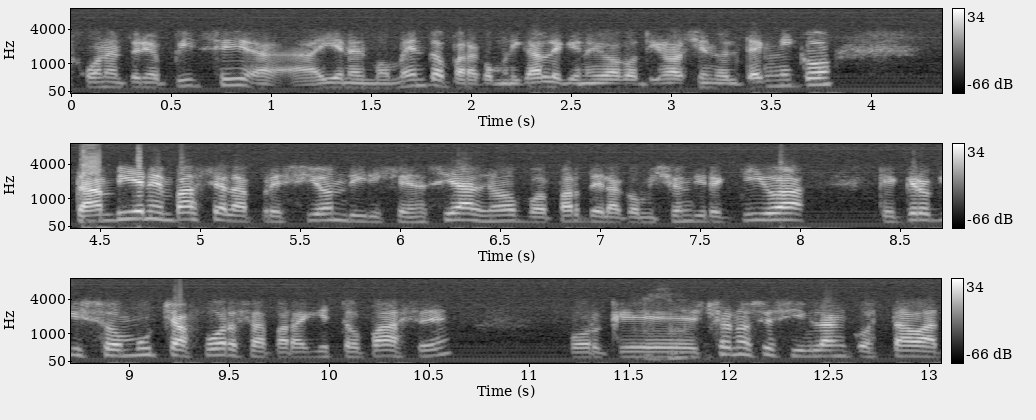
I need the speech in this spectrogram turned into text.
Juan Antonio Pizzi ahí en el momento para comunicarle que no iba a continuar siendo el técnico. También en base a la presión dirigencial ¿no? por parte de la comisión directiva, que creo que hizo mucha fuerza para que esto pase, porque yo no sé si Blanco estaba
